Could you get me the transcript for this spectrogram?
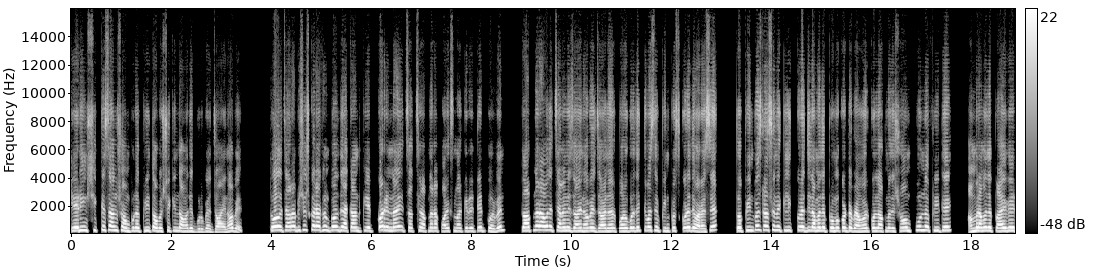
ট্রেডিং শিখতে চান সম্পূর্ণ কৃত অবশ্যই কিন্তু আমাদের গ্রুপে জয়েন হবে। তো যারা বিশেষ করে এখন পর্যন্ত অ্যাকাউন্ট ক্রিয়েট করেন নাই, চাচ্ছেন আপনারা ফরেক্স মার্কেটে ট্রেড করবেন। তো আপনারা আমাদের চ্যানেলে জয়েন হবেন। জয়েন হওয়ার পর উপরে দেখতে পাচ্ছেন পিন পোস্ট করে দেওয়া রয়েছে। তো পিন পোস্ট অপশনে ক্লিক করে দিলে আমাদের প্রোমো কোডটা ব্যবহার করলে আপনাদের সম্পূর্ণ ফ্রিতে আমরা আমাদের প্রাইভেট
